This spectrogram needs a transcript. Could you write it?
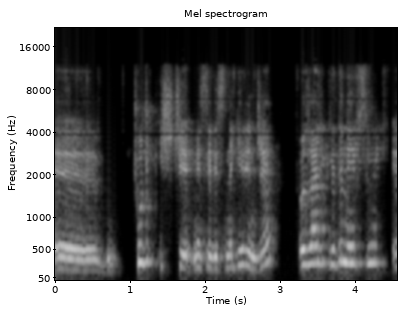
E, çocuk işçi meselesine gelince özellikle de mevsimlik e,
